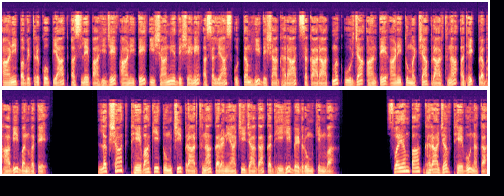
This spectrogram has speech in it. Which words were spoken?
आणि पवित्र कोप्यात असले पाहिजे आणि ते ईशान्य दिशेने असल्यास उत्तम ही दिशा घरात सकारात्मक ऊर्जा आणते आणि तुमच्या प्रार्थना अधिक प्रभावी बनवते. लक्षात ठेवा की तुमची प्रार्थना करण्याची जागा कधीही बेडरूम किंवा स्वयंपाकघराजव ठेवू नका.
